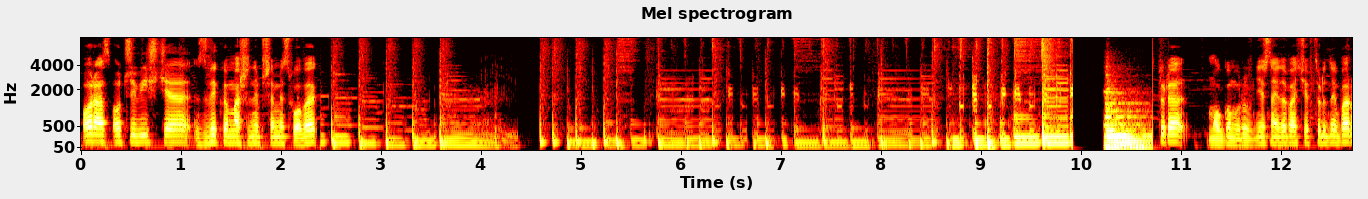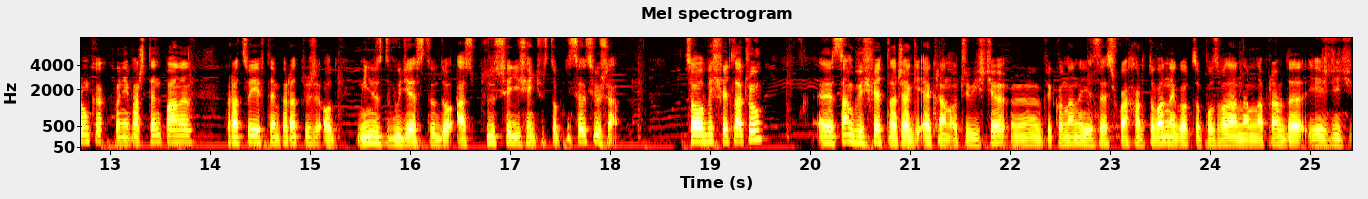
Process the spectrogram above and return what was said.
oraz oczywiście zwykłe maszyny przemysłowe. które mogą również znajdować się w trudnych warunkach, ponieważ ten panel pracuje w temperaturze od minus 20 do aż plus 60 stopni Celsjusza. Co o wyświetlaczu? E, Sam wyświetlacz, jak i ekran oczywiście, e, wykonany jest ze szkła hartowanego, co pozwala nam naprawdę jeździć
